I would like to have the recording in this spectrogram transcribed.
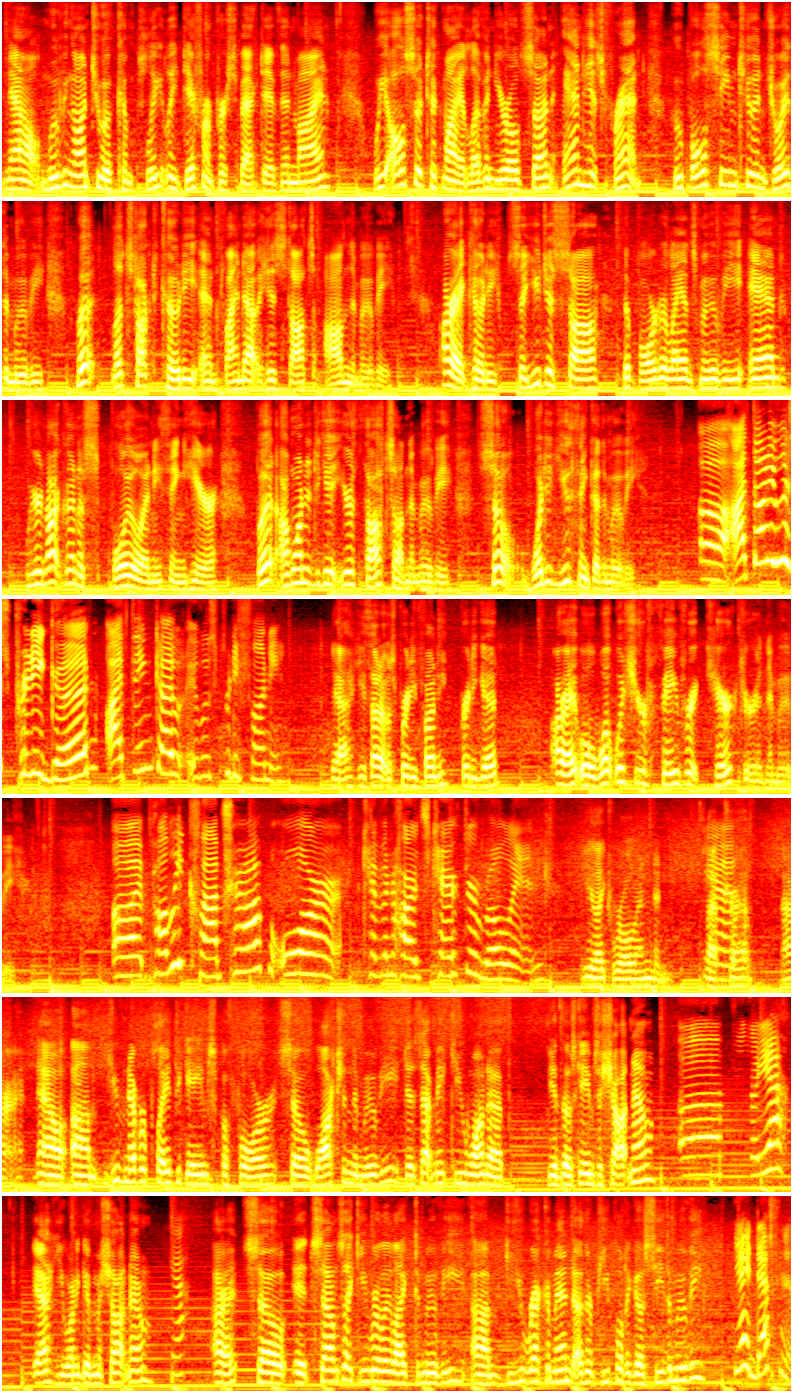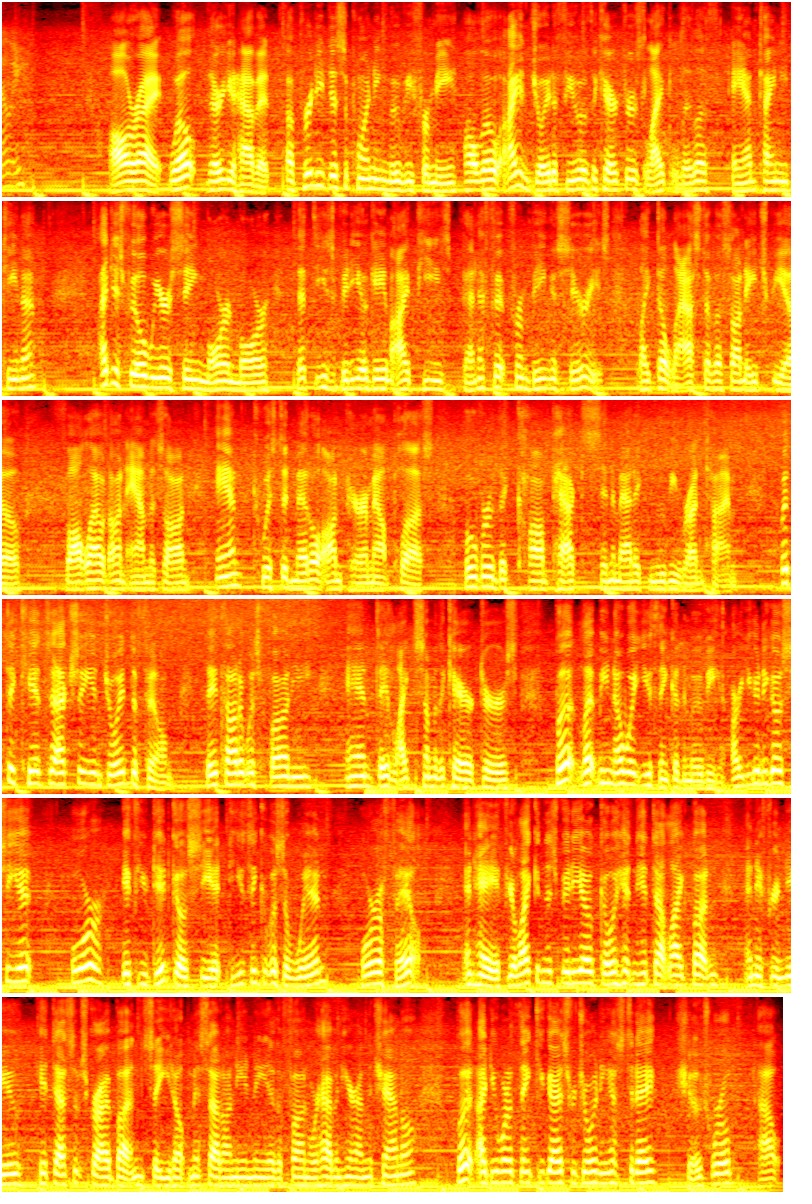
Now, moving on to a completely different perspective than mine, we also took my 11 year old son and his friend, who both seemed to enjoy the movie. But let's talk to Cody and find out his thoughts on the movie. All right, Cody, so you just saw the Borderlands movie, and we're not going to spoil anything here, but I wanted to get your thoughts on the movie. So, what did you think of the movie? Uh, I thought it was pretty good. I think I, it was pretty funny. Yeah, you thought it was pretty funny? Pretty good? All right, well, what was your favorite character in the movie? Uh, probably Claptrap or Kevin Hart's character Roland. You liked Roland and Claptrap? Yeah. All right. Now, um, you've never played the games before, so watching the movie, does that make you want to give those games a shot now? Uh, yeah. Yeah, you want to give them a shot now? Yeah. All right. So it sounds like you really liked the movie. Um, do you recommend other people to go see the movie? Yeah, definitely. All right, well, there you have it. A pretty disappointing movie for me, although I enjoyed a few of the characters like Lilith and Tiny Tina. I just feel we are seeing more and more that these video game IPs benefit from being a series, like The Last of Us on HBO, Fallout on Amazon, and Twisted Metal on Paramount Plus, over the compact cinematic movie runtime. but the kids actually enjoyed the film. They thought it was funny and they liked some of the characters. But let me know what you think of the movie. Are you going to go see it? Or if you did go see it, do you think it was a win or a fail? And hey, if you're liking this video, go ahead and hit that like button. And if you're new, hit that subscribe button so you don't miss out on any of the fun we're having here on the channel. But I do want to thank you guys for joining us today. Shojworld out.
